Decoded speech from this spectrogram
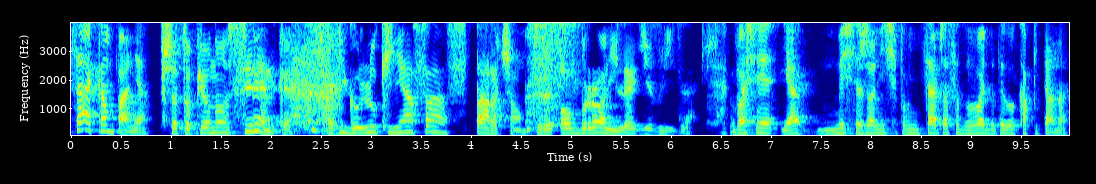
cała kampania. Przetopiono syrenkę w takiego Lukiniasa z tarczą, który obroni Legię w lidze. Właśnie ja myślę, że oni się powinni cały czas odwoływać do tego kapitana.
